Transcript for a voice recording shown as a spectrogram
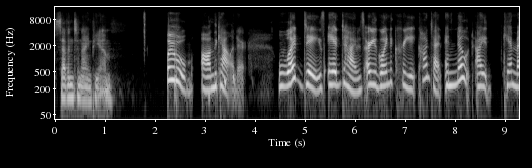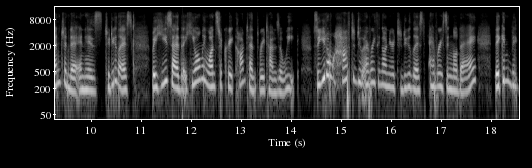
7 to 9 p.m. Boom, on the calendar. what days and times are you going to create content? And note, I Cam mentioned it in his to do list, but he said that he only wants to create content three times a week. So you don't have to do everything on your to do list every single day. They can be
